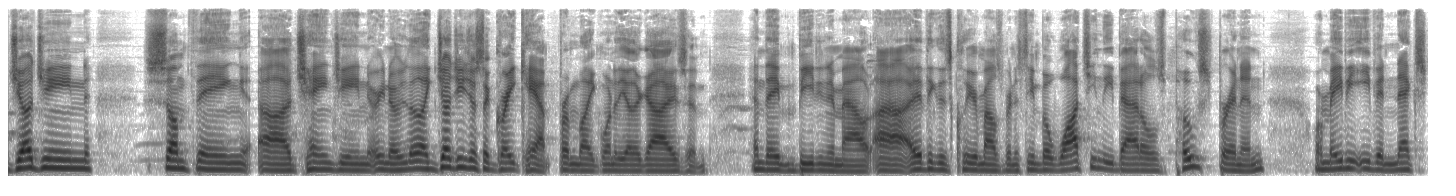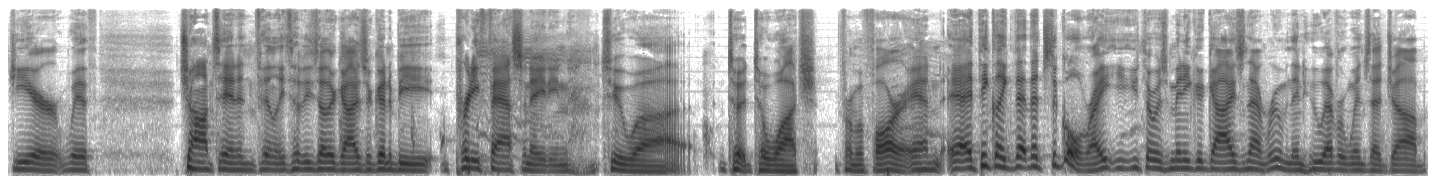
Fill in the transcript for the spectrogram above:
judging something uh, changing, or you know, like judging just a great camp from like one of the other guys, and and they beating him out. Uh, I think this clear Miles Brennan's team. But watching the battles post Brennan, or maybe even next year with Johnson and Finley, some of these other guys are going to be pretty fascinating to uh, to to watch from afar. And I think like that that's the goal, right? You, you throw as many good guys in that room, and then whoever wins that job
